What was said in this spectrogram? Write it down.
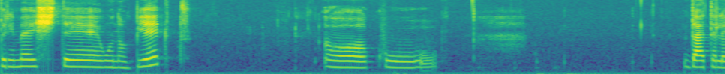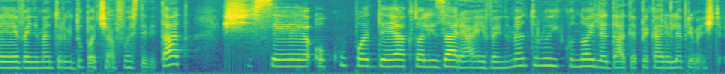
primește un obiect uh, cu datele evenimentului după ce a fost editat și se ocupă de actualizarea evenimentului cu noile date pe care le primește.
